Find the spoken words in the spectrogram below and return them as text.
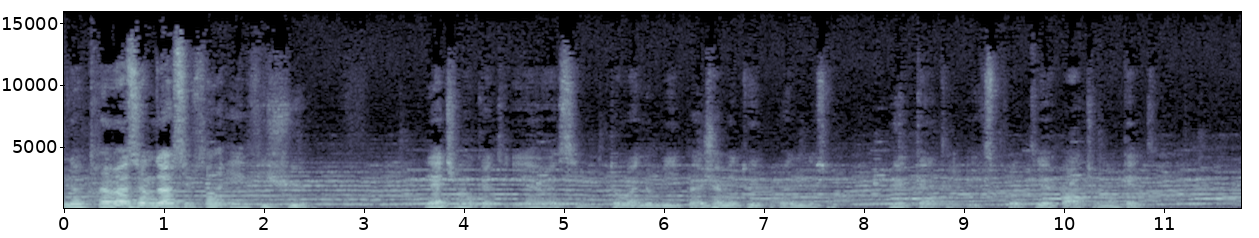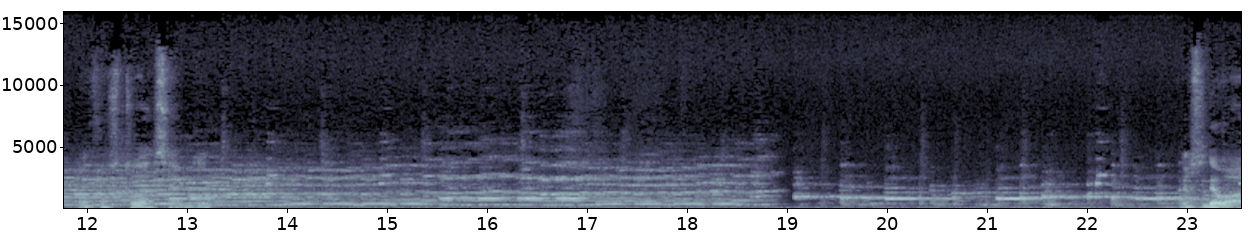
Notre invasion de la substance est fichue. Et à Timon 4, il y a Racing. Thomas, n'oublie pas jamais tous les copains de son le 4 exploité par Timon 4. Enfonce-toi, Sabdi. Merci d'avoir.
